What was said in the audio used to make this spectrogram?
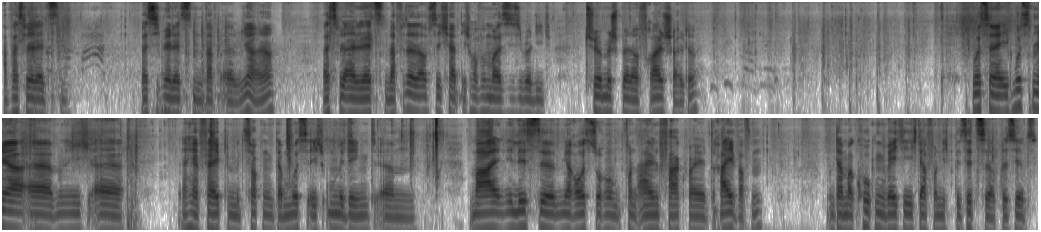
Aber was mit der letzten? Was ich mit der letzten Waffe, äh, ja, ne? Was mit einer letzten Waffe das auf sich hat. Ich hoffe mal, dass ich über die Türme später freischalte. Ich muss, äh, ich muss mir, äh, wenn ich, äh, nachher fertig bin mit Zocken, da muss ich unbedingt, ähm, mal eine Liste mir raussuchen von allen Far Cry 3 Waffen. Und dann mal gucken, welche ich davon nicht besitze. Ob das jetzt.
